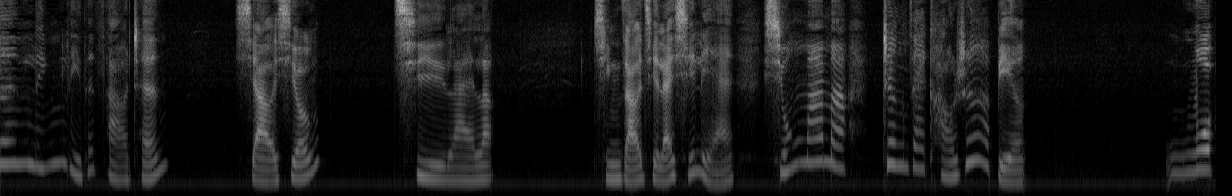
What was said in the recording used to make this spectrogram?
森林里的早晨，小熊起来了。清早起来洗脸，熊妈妈正在烤热饼。我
